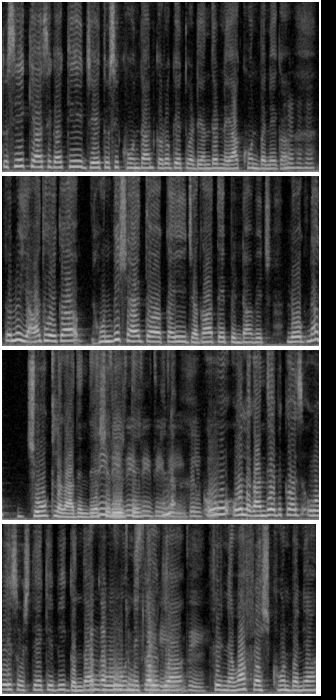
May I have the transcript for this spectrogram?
ਤੁਸੀਂ ਇਹ ਕਿਹਾ ਸੀਗਾ ਕਿ ਜੇ ਤੁਸੀਂ ਖੂਨਦਾਨ ਕਰੋਗੇ ਤੁਹਾਡੇ ਅੰਦਰ ਨया ਖੂਨ ਬਣੇਗਾ ਤੁਹਾਨੂੰ ਯਾਦ ਹੋਏਗਾ ਹੁਣ ਵੀ ਸ਼ਾਇਦ ਕਈ ਜਗ੍ਹਾ ਤੇ ਪਿੰਡਾਂ ਵਿੱਚ ਲੋਕ ਨਾ ਜੋਂਕ ਲਗਾ ਦਿੰਦੇ ਆ ਸਰੀਰ ਤੇ ਜੀ, ਜੀ? ਜੀ, ਬਿਲਕੁਲ। ਉਹ ਉਹ ਲਗਾਉਂਦੇ ਆ ਬਿਕੋਜ਼ ਉਹ ਇਹ ਸੋਚਦੇ ਆ ਕਿ ਵੀ ਗੰਦਾ ਖੂਨ ਨਿਕਲ ਗਿਆ। ਫਿਰ ਨਵਾਂ ਫਰੈਸ਼ ਖੂਨ ਬਣਿਆ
